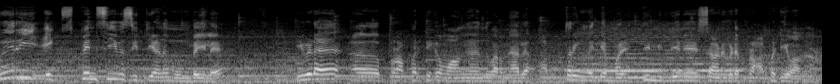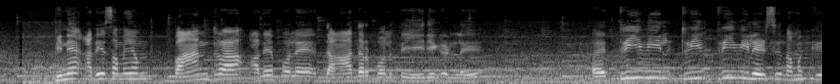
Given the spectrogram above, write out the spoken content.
വെരി എക്സ്പെൻസീവ് സിറ്റിയാണ് മുംബൈയിലെ. ഇവിടെ പ്രോപ്പർട്ടി ഒക്കെ വാങ്ങുക എന്ന് പറഞ്ഞാൽ അത്രയും വലിയ മൾട്ടി മില്യനേഴ്സാണ് ഇവിടെ പ്രോപ്പർട്ടി വാങ്ങുക. പിന്നെ അതേസമയം ബാൻഡ്ര അതേപോലെ ദാദർ പോലത്തെ ഏരിയകളിൽ three wheel three three wheelers നമുക്ക്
